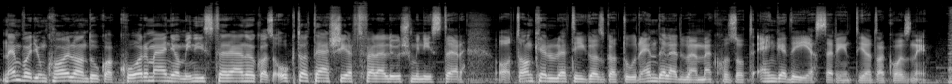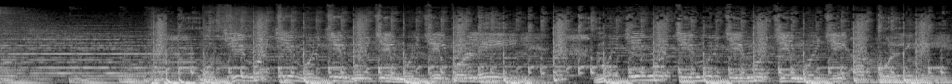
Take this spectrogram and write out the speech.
nem vagyunk hajlandók a kormány, a miniszterelnök, az oktatásért felelős miniszter, a tankerületi igazgató rendeletben meghozott engedélye szerint tiltakozni серьезные. Мульти-мульти-мульти-мульти-мульти-пули. Мульти-мульти-мульти-мульти-мульти-обули.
